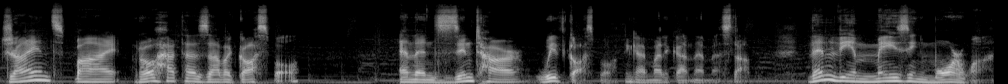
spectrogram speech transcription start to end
Giants by Rohata Zaba Gospel. And then Zintar with Gospel. I think I might have gotten that messed up. Then the amazing Morwan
